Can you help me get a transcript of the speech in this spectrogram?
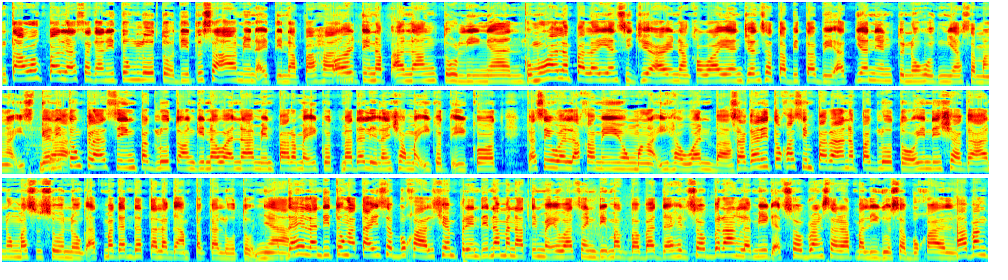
Ang tawag pala sa ganitong luto dito sa amin ay tinapahan or tinapanang tulingan. Kumuha lang pala yan si GR ng kawayan dyan sa tabi-tabi at yan yung tinuhog niya sa mga isda. Ganitong klaseng pagluto ang ginawa namin para maikot, madali lang siyang maikot-ikot kasi wala kami yung mga ihawan ba. Sa ganito kasing paraan ng pagluto, hindi siya gaanong masusunog at maganda talaga ang pagkaluto niya. At dahil andito nga tayo sa bukal, syempre hindi naman natin maiwasan hindi magbabad dahil sobrang lamig at sobrang sarap maligo sa bukal. Habang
